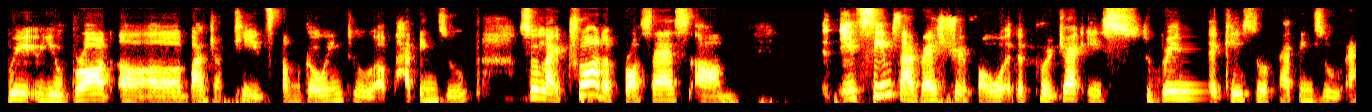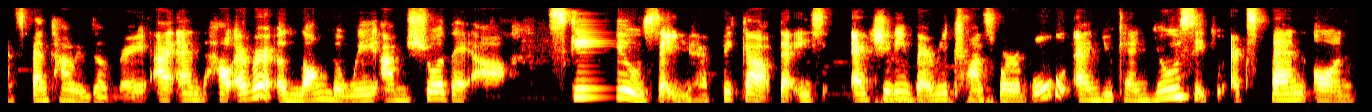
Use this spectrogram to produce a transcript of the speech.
br- you brought a, a bunch of kids um going to a petting zoo. So like throughout the process, um it- seems like very straightforward. The project is to bring the kids to a petting zoo and spend time with them, right? And, and however, along the way, I'm sure there are skills that you have picked up that is actually very transferable and you can use it to expand on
